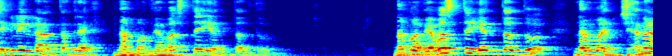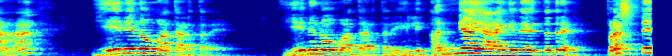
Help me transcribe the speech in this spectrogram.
ಸಿಗಲಿಲ್ಲ ಅಂತಂದ್ರೆ, ನಮ್ಮ ವ್ಯವಸ್ಥೆ ಎಂಥದ್ದು ನಮ್ಮ ವ್ಯವಸ್ಥೆ ಎಂಥದ್ದು ನಮ್ಮ ಜನ ಏನೇನೋ ಮಾತಾಡ್ತಾರೆ ಏನೇನೋ ಮಾತಾಡ್ತಾರೆ, ಇಲ್ಲಿ ಅನ್ಯಾಯ ಆಗಿದೆ ಅಂತಂದ್ರೆ ಪ್ರಶ್ನೆ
